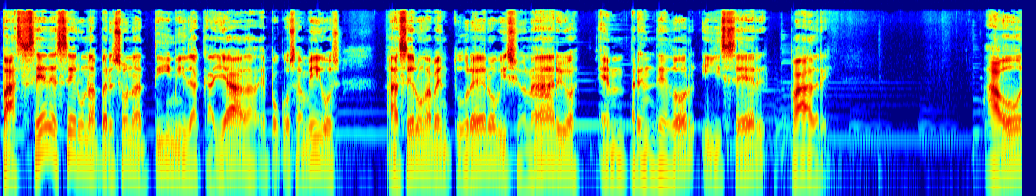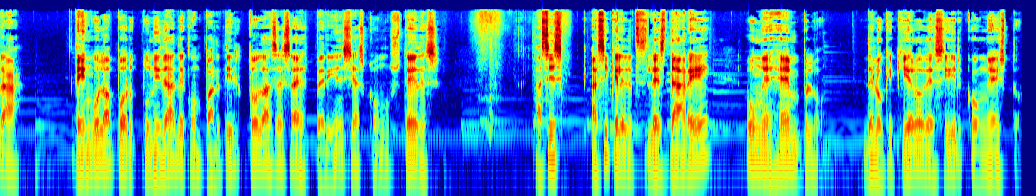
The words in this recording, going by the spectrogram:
Pasé de ser una persona tímida, callada, de pocos amigos, a ser un aventurero, visionario, emprendedor y ser padre. Ahora tengo la oportunidad de compartir todas esas experiencias con ustedes. Así, que les daré un ejemplo de lo que quiero decir con esto.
